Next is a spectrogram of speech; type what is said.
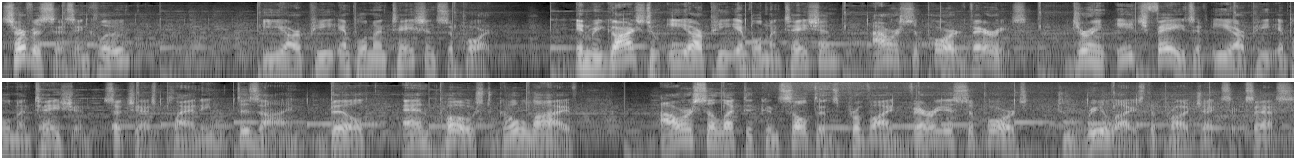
Services include ERP implementation support. In regards to ERP implementation, our support varies. During each phase of ERP implementation, such as planning, design, build, and post-go live, our selected consultants provide various supports to realize the project success.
